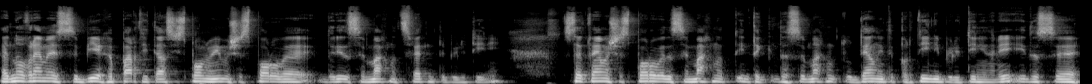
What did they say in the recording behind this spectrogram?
Едно време се биеха партиите, аз си спомням, имаше спорове дали да се махнат цветните бюлетини. След това имаше спорове да се махнат, да се махнат отделните партийни бюлетини нали, и да се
